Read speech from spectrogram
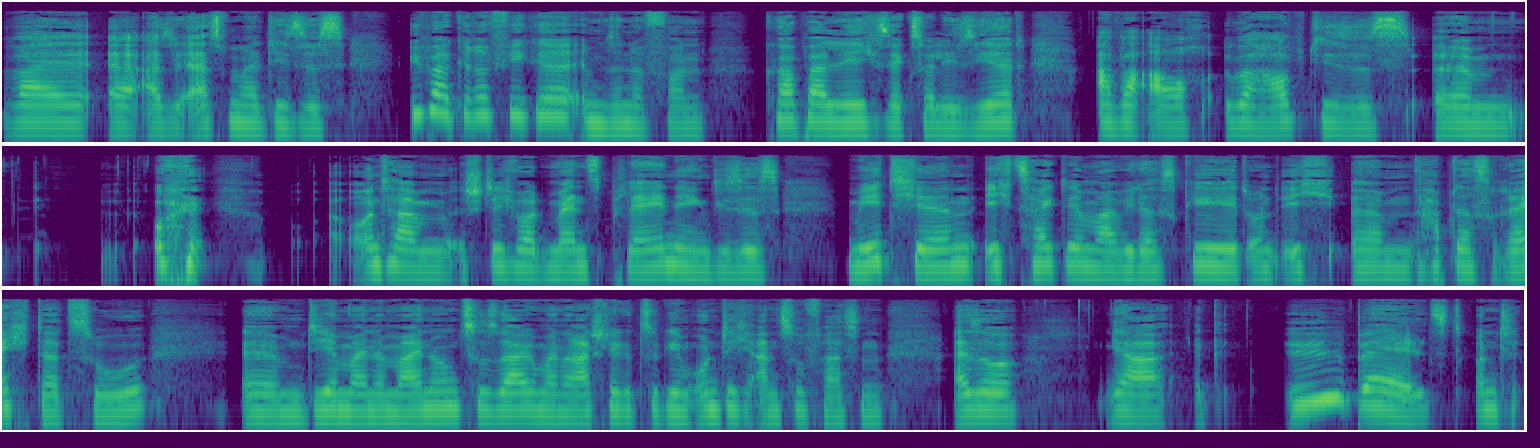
weil äh, also erstmal dieses übergriffige im Sinne von körperlich, sexualisiert, aber auch überhaupt dieses ähm, unterm Stichwort Mansplaining, dieses Mädchen, ich zeig dir mal, wie das geht und ich ähm, habe das Recht dazu, ähm, dir meine Meinung zu sagen, meine Ratschläge zu geben und dich anzufassen. Also ja, übelst und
